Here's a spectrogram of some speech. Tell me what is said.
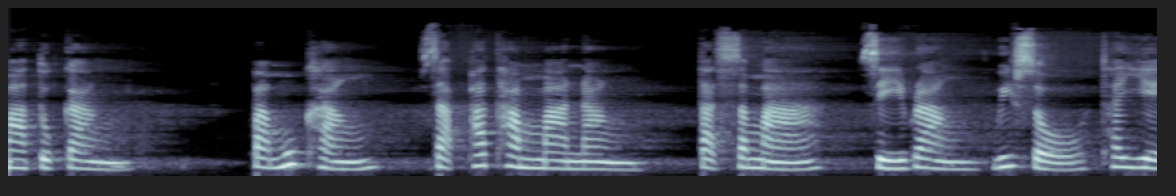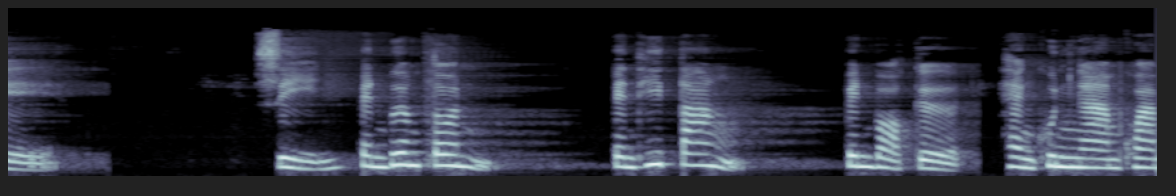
มาตุกังปมุขัง สัพพธรรมมานัง ตัดสมา สีรัง วิโสทะเย ศีลเป็นเบื้องต้น เป็นที่ตั้ง เป็นบ่อเกิด แห่งคุณงามความ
